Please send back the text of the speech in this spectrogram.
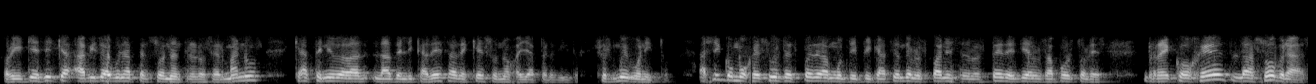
porque quiere decir que ha habido alguna persona entre los hermanos que ha tenido la, la delicadeza de que eso no vaya perdido. Eso es muy bonito. Así como Jesús, después de la multiplicación de los panes y de los peces, decía a los apóstoles, recoged las obras,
